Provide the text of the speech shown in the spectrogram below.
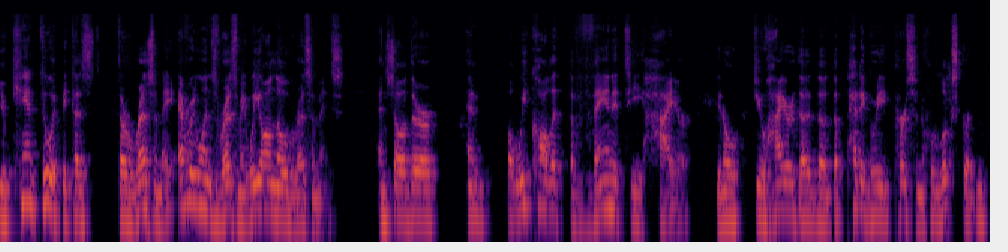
you can't do it because the resume everyone's resume we all know resumes. And so they're and but we call it the vanity hire. You know do you hire the the, the pedigree person who looks good? And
